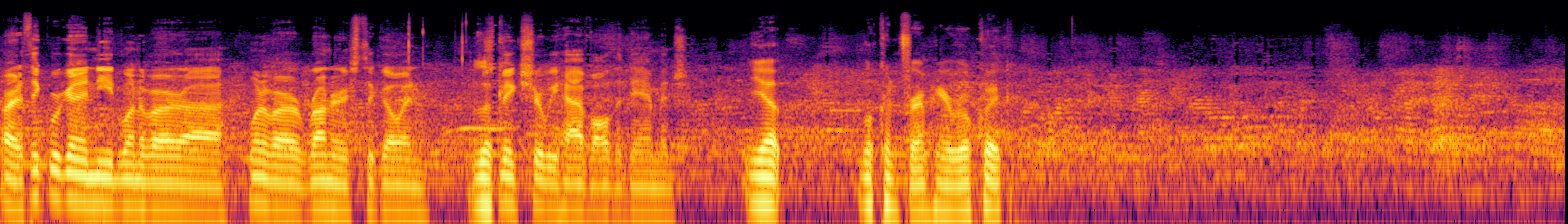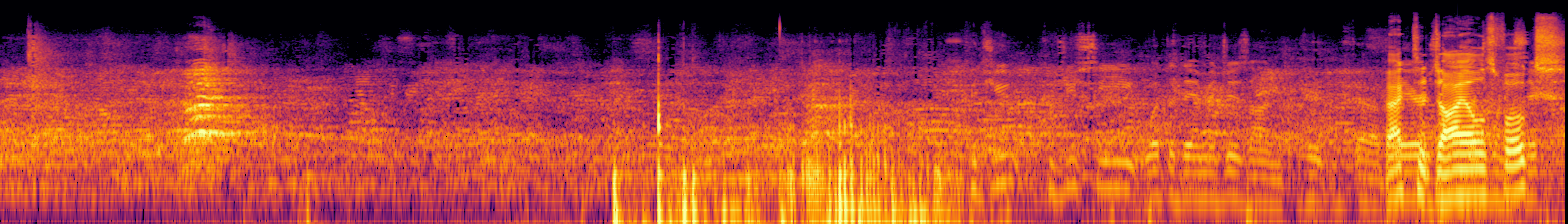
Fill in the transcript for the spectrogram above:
All right, I think we're gonna need one of our uh, one of our runners to go and Look. just make sure we have all the damage. Yep. We'll confirm here real quick. Could you could you see what the damage is on uh, Back to dials, folks.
